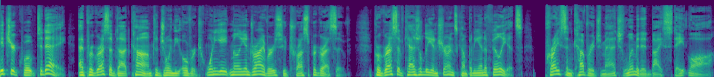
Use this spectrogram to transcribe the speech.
Get your quote today at progressive.com to join the over 28 million drivers who trust Progressive. Progressive Casualty Insurance Company and Affiliates. Price and coverage match limited by state law.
